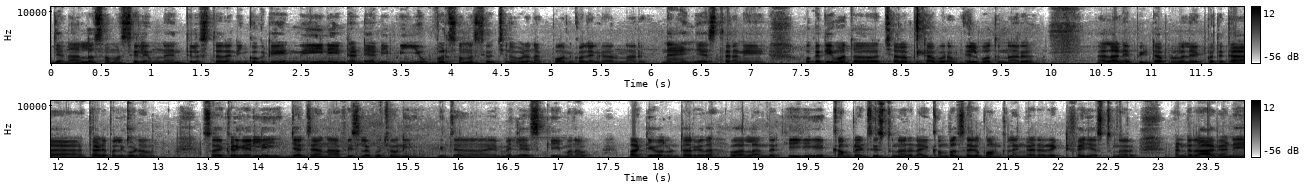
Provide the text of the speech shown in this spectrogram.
జనాల్లో సమస్యలు ఏమున్నాయని తెలుస్తుందండి. ఇంకొకటి మెయిన్ ఏంటంటే అండి ఇప్పుడు ఎవరు సమస్య వచ్చినా కూడా నాకు పవన్ కళ్యాణ్ గారు ఉన్నారు. న్యాయం చేస్తారని ఒక ధీమాతో చలో పిఠాపురం వెళ్ళిపోతున్నారు. అలానే పిఠాపురంలో లేకపోతే తా తాడేపల్లిగూడెం. సో ఇక్కడికి వెళ్ళి జనసేన ఆఫీస్లో కూర్చొని జ ఎమ్మెల్యేస్కి మన పార్టీ వాళ్ళు ఉంటారు కదా వాళ్ళందరికీ కంప్లైంట్స్ ఇస్తున్నారు. అవి కంపల్సరీగా పవన్ కళ్యాణ్ గారు రెక్టిఫై చేస్తున్నారు. అండ్ రాగానే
